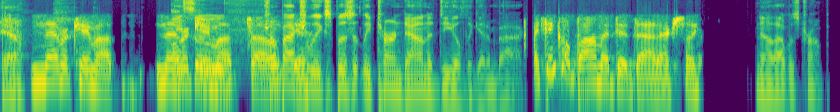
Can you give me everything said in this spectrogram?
Yeah. Never came up. Never Also, came up. So Trump yeah. actually explicitly turned down a deal to get him back. I think Obama did that actually. No, that was Trump.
